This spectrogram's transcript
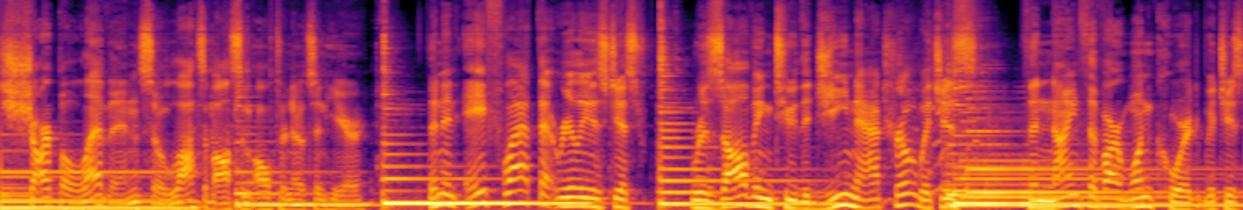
sharp 11. So lots of awesome alter notes in here. Then an A flat that really is just resolving to the G natural, which is the ninth of our one chord, which is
